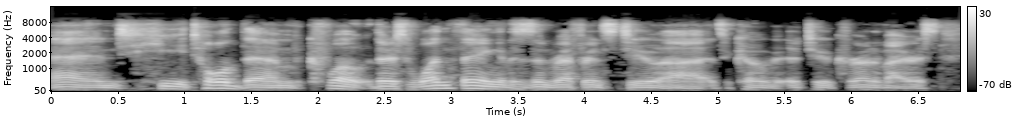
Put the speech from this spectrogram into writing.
and he told them, quote, there's one thing, this is in reference to uh, to COVID to coronavirus.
